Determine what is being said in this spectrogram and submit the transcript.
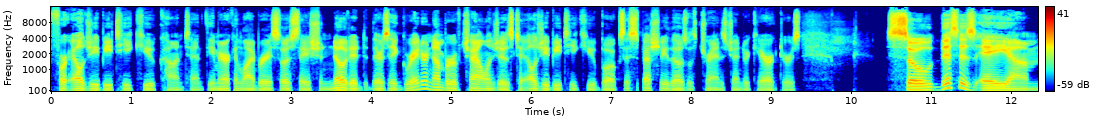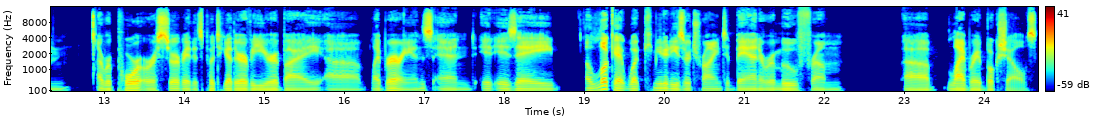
for LGBTQ content." The American Library Association noted there's a greater number of challenges to LGBTQ books, especially those with transgender characters. So this is a um, a report or a survey that's put together every year by uh, librarians, and it is a a look at what communities are trying to ban or remove from uh, library bookshelves.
